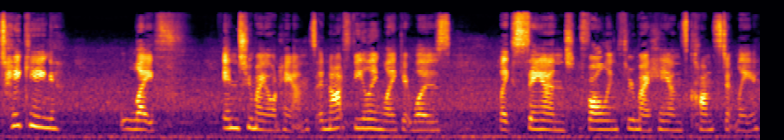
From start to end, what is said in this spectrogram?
taking life into my own hands and not feeling like it was like sand falling through my hands constantly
